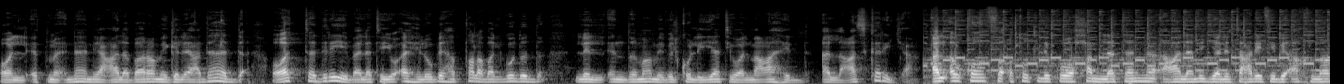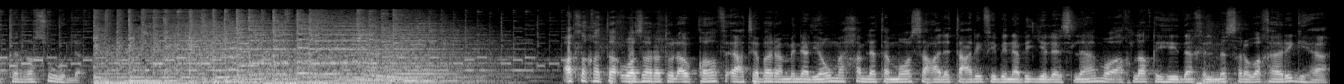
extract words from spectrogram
والإطمئنان على برامج الإعداد والتدريب التي يؤهل بها الطلبة الجدد للانضمام بالكليات والمعاهد العسكرية. الأوقاف تطلق حملة عالمية للتعريف بأخلاق الرسول. أطلقت وزارة الأوقاف اعتبارا من اليوم حملة موسعة للتعريف بنبي الإسلام وأخلاقه داخل مصر وخارجها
